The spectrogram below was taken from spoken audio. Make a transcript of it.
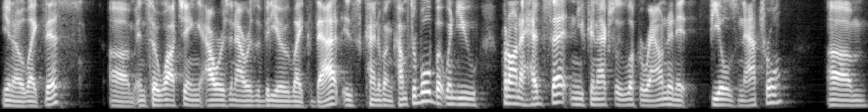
you know, like this. Um, and so watching hours and hours of video like that is kind of uncomfortable. But when you put on a headset and you can actually look around and it feels natural, um,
